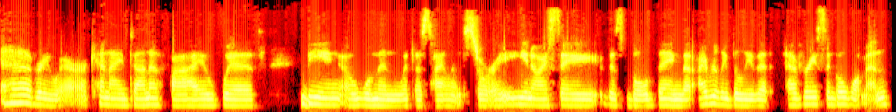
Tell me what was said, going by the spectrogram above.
everywhere can identify with being a woman with a silent story. You know, I say this bold thing that I really believe that every single woman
